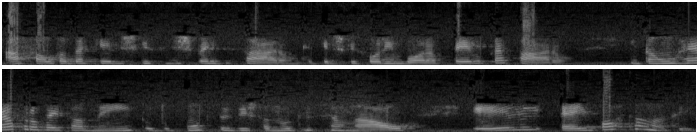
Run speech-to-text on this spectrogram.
a falta daqueles que se desperdiçaram, aqueles que foram embora pelo preparo. Então, o reaproveitamento, do ponto de vista nutricional, ele é importante,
